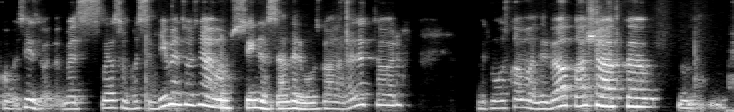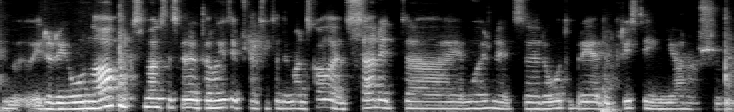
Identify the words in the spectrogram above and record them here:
ko mēs izdodam. Mēs un esam ģimenes uzņēmums, Ines Zandera mūsu galvenā redaktore. Bet mūsu komanda ir vēl plašāka. Ir arī UNLA laukuma, kas ir mākslinieks redaktora līdziepašnieks, un tad ir manas kolēģis Sanita, Možniece, Rūta Brieda, Kristīna Jānoša,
